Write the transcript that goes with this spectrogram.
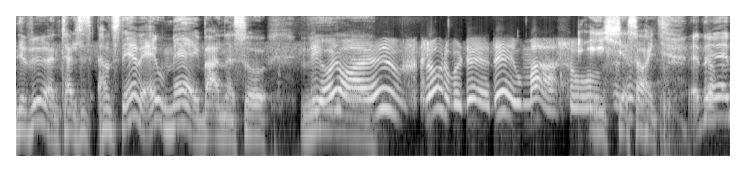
nevøen til Hans Steve er jo med i bandet, så vi Ja, ja, jeg er jo klar over det. Det er jo meg, så Ikke sant. Men,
